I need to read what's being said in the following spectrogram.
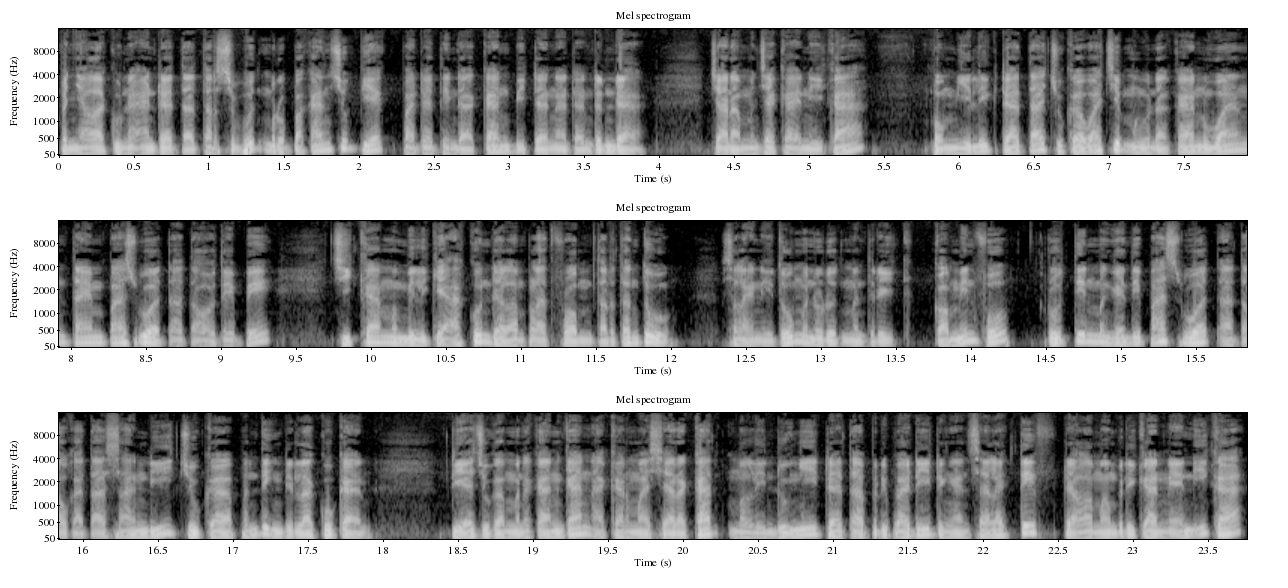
Penyalahgunaan data tersebut merupakan subjek pada tindakan pidana dan denda. Cara menjaga NIK, Pemilik data juga wajib menggunakan one-time password atau OTP jika memiliki akun dalam platform tertentu. Selain itu, menurut Menteri Kominfo, rutin mengganti password atau kata sandi juga penting dilakukan. Dia juga menekankan agar masyarakat melindungi data pribadi dengan selektif dalam memberikan NIK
